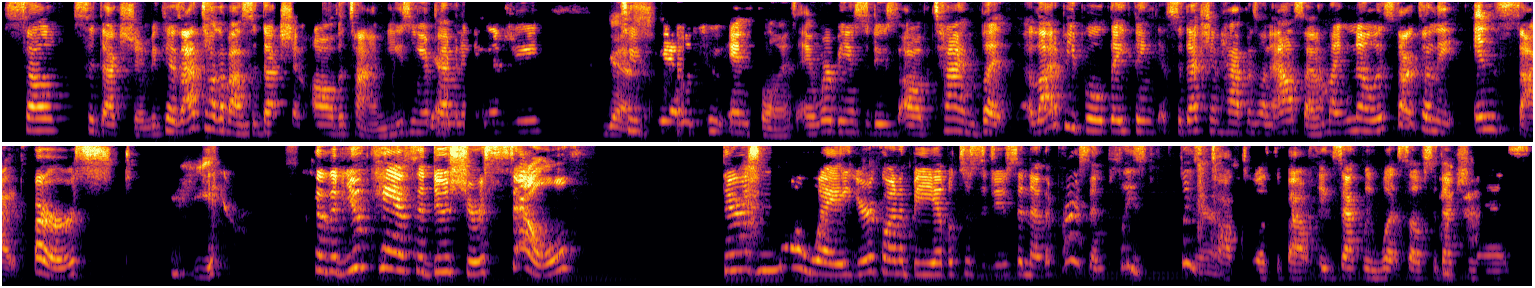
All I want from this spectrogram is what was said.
self-seduction because I talk about mm-hmm. seduction all the time, using your Yes, feminine energy to be able to influence. And we're being seduced all the time, but a lot of people they think seduction happens on the outside. I'm like, "No, it starts on the inside first. yeah, Because if you can't seduce yourself, there's no way you're going to be able to seduce another person. Please, please yeah. talk to us about exactly what self-seduction is.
